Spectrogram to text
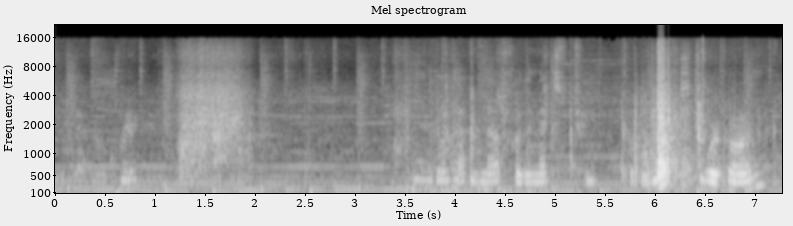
Get that real quick. And I'll have enough for the next couple weeks to work on.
